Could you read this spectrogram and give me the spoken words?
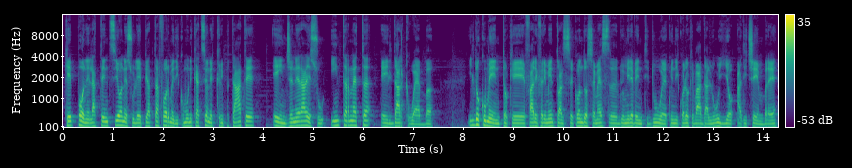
che pone l'attenzione sulle piattaforme di comunicazione criptate e in generale su internet e il dark web. Il documento, che fa riferimento al secondo semestre del 2022, quindi quello che va da luglio a dicembre,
